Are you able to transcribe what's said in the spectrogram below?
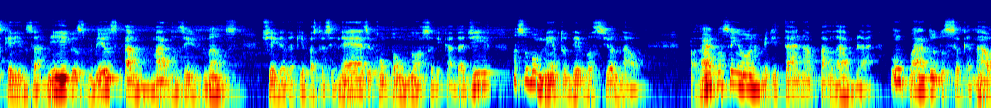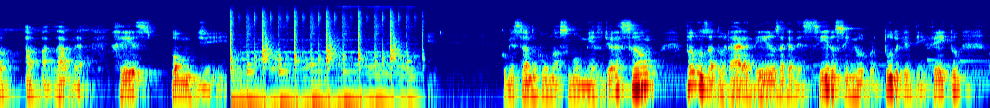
queridos amigos, meus amados irmãos. Chegando aqui, Pastor Sinésio, com o pão nosso de cada dia, nosso momento devocional. Falar com o Senhor, meditar na palavra. Um quadro do seu canal, A Palavra Responde. Começando com o nosso momento de oração, Vamos adorar a Deus, agradecer ao Senhor por tudo que Ele tem feito.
